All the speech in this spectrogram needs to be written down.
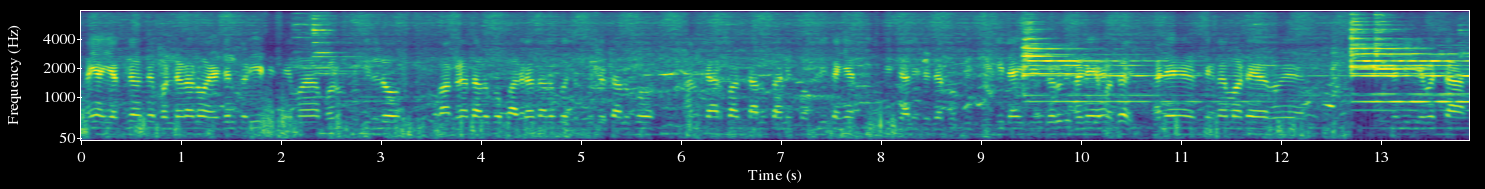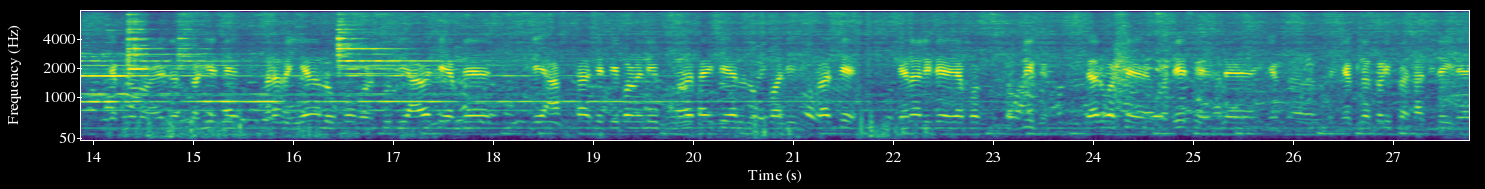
અહીંયા યજ્ઞ અને ભંડારાનું આયોજન કરીએ છીએ. તેમાં ભરૂચ જિલ્લો વાગરા તાલુકો પાદરા તાલુકો જંબુસર તાલુકો આમ ચાર પાંચ તાલુકાની પબ્લિક અહીંયા ત્રીસથી ચાલીસ હજાર પબ્લિક ભેગી થાય છે. અને અને તેના માટે અમે વ્યવસ્થા યજ્ઞનું આયોજન કરીએ છીએ. અને અહીંયા લોકો વર્ષોથી આવે છે. એમને જે આસ્થા છે તે પણ એની પૂર્ણ થાય છે અને લોકોમાં જે વિશ્વાસ છે તેના લીધે પબ્લિક દર વર્ષે વધે છે અને એક યજ્ઞ કરી પ્રસાદી લઈને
